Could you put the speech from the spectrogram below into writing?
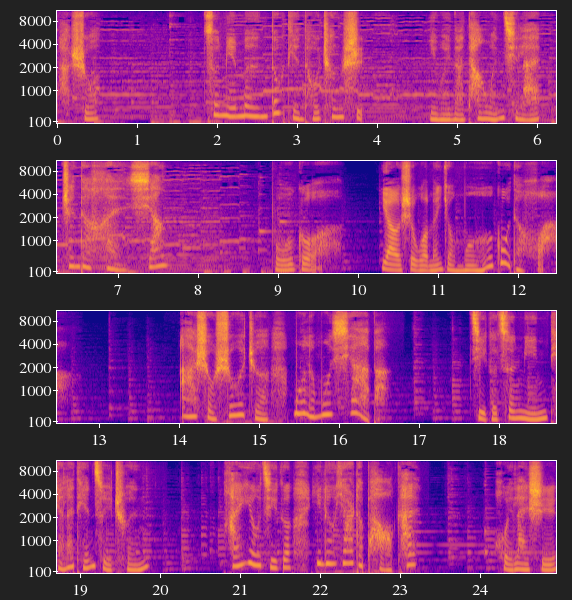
他说。村民们都点头称是，因为那汤闻起来真的很香。不过，要是我们有蘑菇的话，阿寿说着摸了摸下巴。几个村民舔了舔嘴唇，还有几个一溜烟的跑开。回来时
